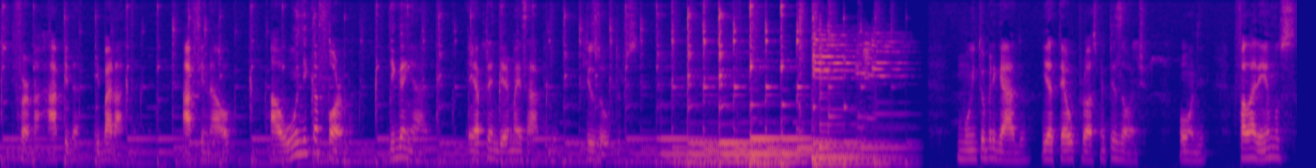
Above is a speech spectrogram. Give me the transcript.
de forma rápida e barata. Afinal, a única forma de ganhar é aprender mais rápido que os outros. Muito obrigado e até o próximo episódio, onde falaremos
